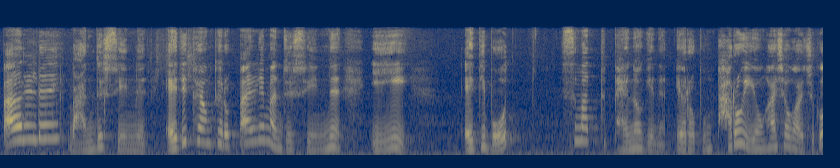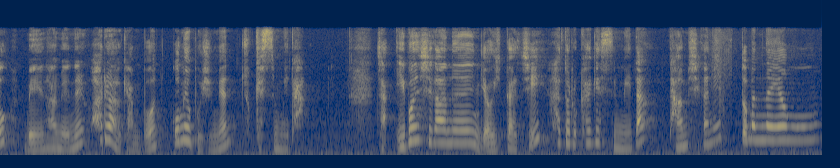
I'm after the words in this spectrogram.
빨리 만들 수 있는 에디터 형태로 빨리 만들 수 있는 이 에디봇 스마트 배너 기능 여러분 바로 이용하셔가지고 메인 화면을 화려하게 한번 꾸며보시면 좋겠습니다. 자, 이번 시간은 여기까지 하도록 하겠습니다. 다음 시간에 또 만나요.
